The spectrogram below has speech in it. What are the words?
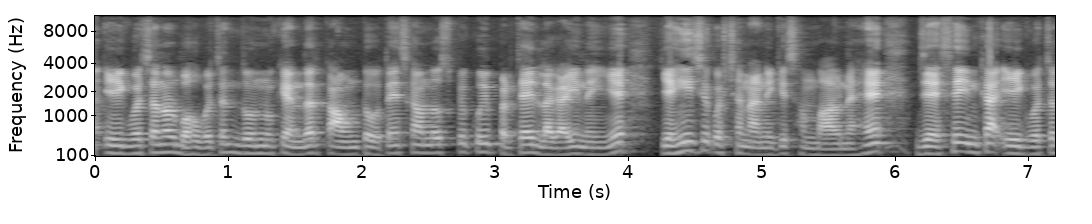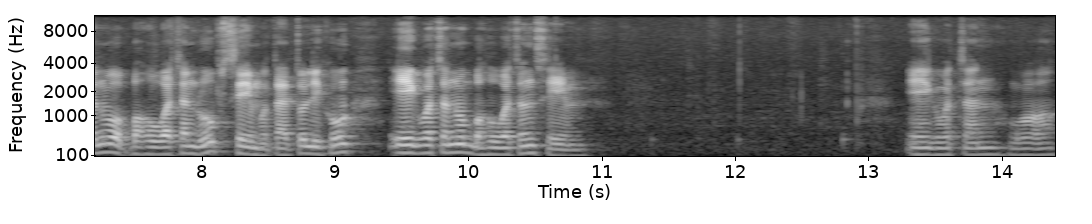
एक वचन और बहुवचन दोनों के अंदर काउंट होते हैं। इसका मतलब उस पर कोई प्रत्यय लगा ही नहीं है। यहीं से क्वेश्चन आने की संभावना है। जैसे इनका एक वचन वो बहुवचन रूप सेम होता है। तो लिखो, एक वचन वो बहुवचन सेम एक वचन व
